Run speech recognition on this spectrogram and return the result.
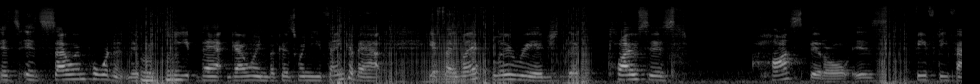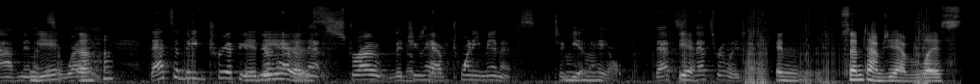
It's, it's so important that we Mm-hmm. keep that going because when you think about if they left Blue Ridge, the closest hospital is 55 minutes Yeah, away. uh-huh. That's a big trip if It you're having that stroke that you have 20 minutes to get help. That's, Mm-hmm. Yeah. that's really tough. And sometimes you have less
